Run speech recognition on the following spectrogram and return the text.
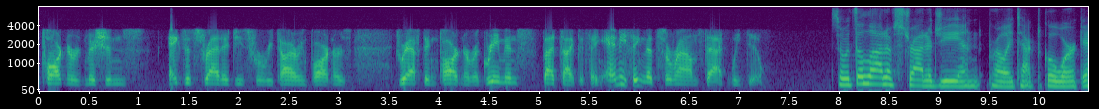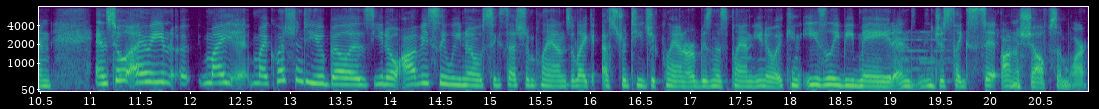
partner admissions, exit strategies for retiring partners, drafting partner agreements, that type of thing. Anything that surrounds that, we do. So it's a lot of strategy and probably tactical work. And and so I mean my my question to you Bill is, you know, obviously we know succession plans are like a strategic plan or a business plan, you know, it can easily be made and just like sit on a shelf somewhere.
